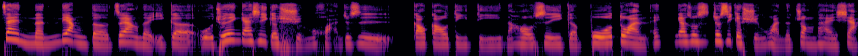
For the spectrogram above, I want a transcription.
在能量的这样的一个，我觉得应该是一个循环，就是高高低低，然后是一个波段，哎，应该说是就是一个循环的状态下，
